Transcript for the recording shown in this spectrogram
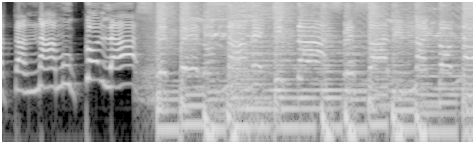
μάτια να μου κολλάς. Δεν θέλω να με κοιτάς, βρες άλλη να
